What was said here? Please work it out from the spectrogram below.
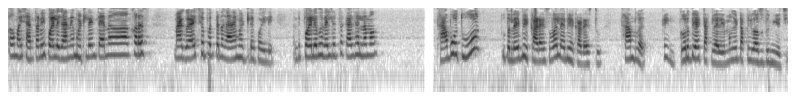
अ माझी शांताबाई पहिले गाणे म्हटले आणि त्यानं खरंच माझ्या गळ्याच्या पत्त्यानं गाणे म्हटले पहिले. आणि पहिले म्हणाले त्याचं काय झालं मग? थांब हो तू. तू तर लय भेकाडायस व लय भेकाडायस तू. थांब घर काही करू दे टाकलेले मग हे टाकली बाजू तुम्ही याची.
